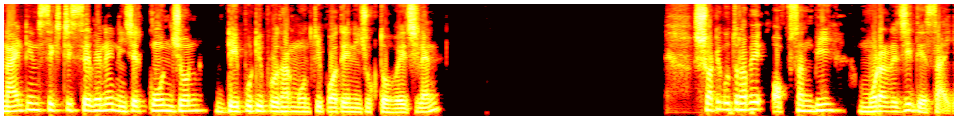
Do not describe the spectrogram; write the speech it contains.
নাইনটিন সিক্সটি সেভেনে নিচের কোনজন ডেপুটি প্রধানমন্ত্রী পদে নিযুক্ত হয়েছিলেন? সঠিক উত্তর হবে অপশন বি, মোরারেজি দেসাই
